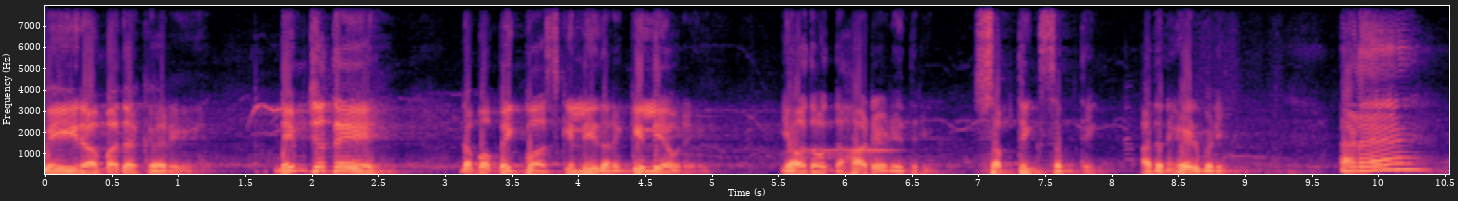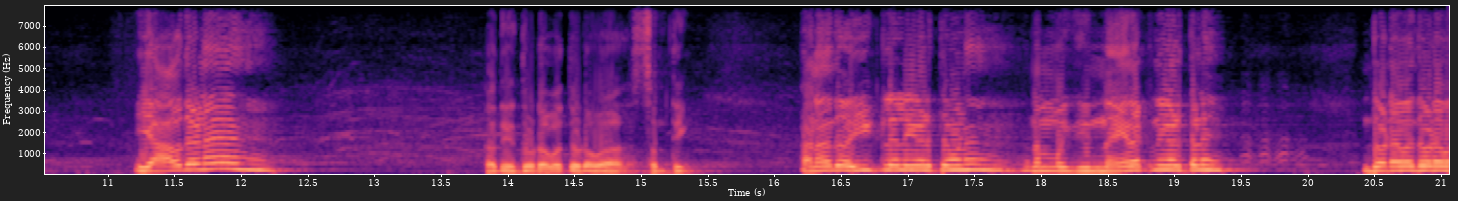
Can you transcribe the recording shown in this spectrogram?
ವೀರ ಮದಕರಿ. ನಿಮ್ ಜೊತೆ ನಮ್ಮ ಬಿಗ್ ಬಾಸ್ ಗಿಲ್ಲಿ ಇದ್ದಾರೆ ಗಿಲ್ಲಿ ಅವರೇ ಯಾವುದೋ ಒಂದು ಹಾಡು ಹೇಳಿದ್ರಿ. ಸಮಥಿಂಗ್ ಸಮಥಿಂಗ್ ಅದನ್ನ ಹೇಳ್ಬಿಡಿ. ಅಣ್ಣ ಯಾವುದಣ್ಣ? ಅದೇ ದೊಡವ ದೊಡವ ಸಮಥಿಂಗ್ ಅಣ್ಣ, ಅದು ಈಕ್ಲೆಲ್ಲ ಹೇಳ್ತೇವಣ್ಣ. ನಮ್ಮ ನಯನಕ್ಕೂ ಹೇಳ್ತಾಳೆ. ದೊಡವ ದೊಡವ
